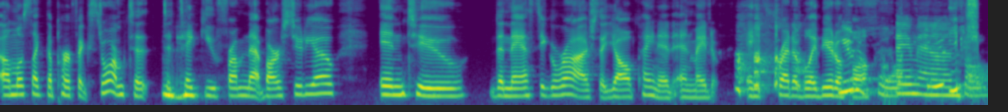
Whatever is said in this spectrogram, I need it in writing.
almost like the perfect storm to to mm-hmm. take you from that barre studio into the nasty garage that y'all painted and made incredibly beautiful. beautiful. Amen. You,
